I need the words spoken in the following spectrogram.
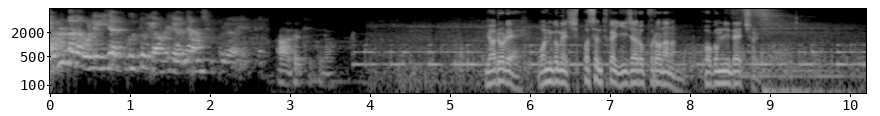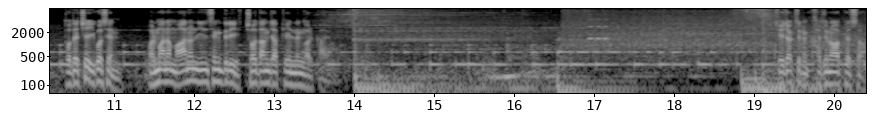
열흘마다 원래 이자 주고 또 열흘 연장하실 거예요. 아 그렇게 돼요 열흘에 원금의 10%가 이자로 불어나는 고금리 대출. 도대체 이곳엔 얼마나 많은 인생들이 저당 잡혀 있는 걸까요? 제작진은 카지노 앞에서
